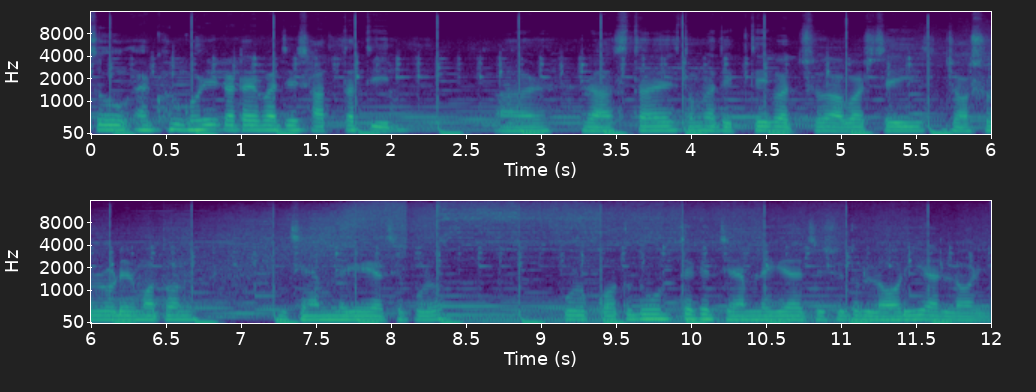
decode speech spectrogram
সো এখন ঘড়ির কাটায় বাজে সাতটা তিন। আর রাস্তায় তোমরা দেখতেই পাচ্ছ, আবার সেই যশোর রোডের মতন জ্যাম লেগে গেছে পুরো। পুরো কত দূর থেকে জ্যাম লেগে আছে শুধু লরি আর লরি।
